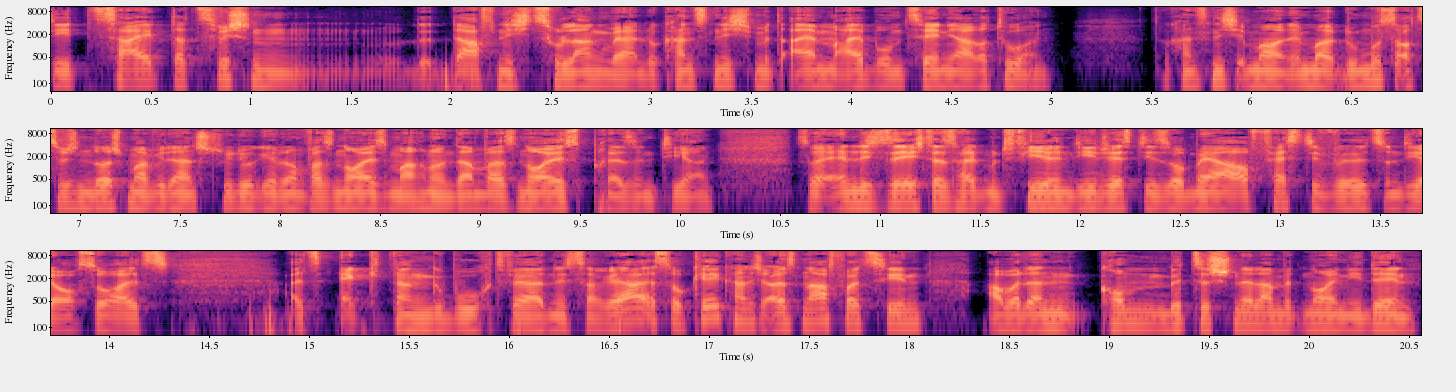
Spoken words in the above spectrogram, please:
die Zeit dazwischen darf nicht zu lang werden. Du kannst nicht mit einem Album zehn Jahre touren. Du kannst nicht immer und immer, du musst auch zwischendurch mal wieder ins Studio gehen und was Neues machen und dann was Neues präsentieren. So ähnlich sehe ich das halt mit vielen DJs, die so mehr auf Festivals und die auch so als, als Act dann gebucht werden. Ich sage, ja, ist okay, kann ich alles nachvollziehen, aber dann komm bitte schneller mit neuen Ideen.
